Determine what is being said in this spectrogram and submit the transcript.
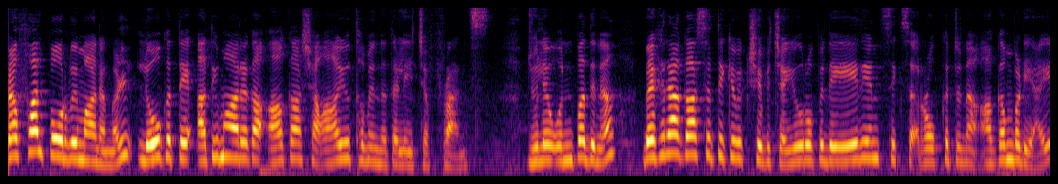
റഫാൽ പോർ വിമാനങ്ങൾ ലോകത്തെ അതിമാരക ആകാശ ആയുധമെന്ന് തെളിയിച്ച ഫ്രാൻസ്. ജൂലൈ ഒൻപതിന് ബഹിരാകാശത്തേക്ക് വിക്ഷേപിച്ച യൂറോപ്പിന്റെ ഏരിയൻ സിക്സ് റോക്കറ്റിന് അകമ്പടിയായി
